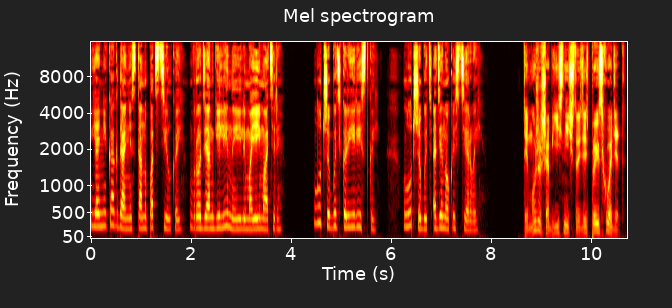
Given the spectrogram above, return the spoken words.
Я никогда не стану подстилкой, вроде Ангелины или моей матери. Лучше быть карьеристкой. Лучше быть одинокой стервой. Ты можешь объяснить, что здесь происходит?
